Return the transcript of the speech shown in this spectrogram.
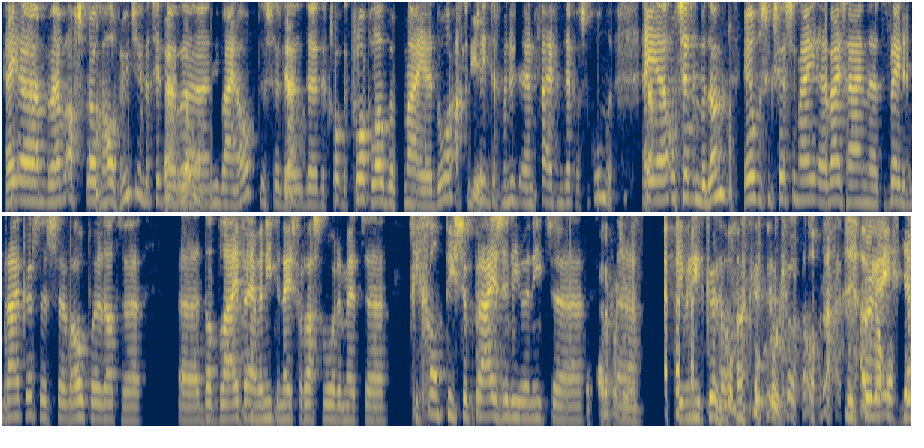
Hey, um, we hebben afgesproken een half uurtje en dat zit er uh, nu bijna op. Dus uh, de, ja. de, de, klok, de, klok, loopt bij mij uh, door. 28 minuten en 35 seconden. Hey, ja. ontzettend bedankt. Heel veel succes ermee. wij zijn tevreden gebruikers, dus we hopen dat we dat blijven en we niet ineens verrast worden met gigantische prijzen die we niet. ja, die we niet kunnen. okay. ja,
